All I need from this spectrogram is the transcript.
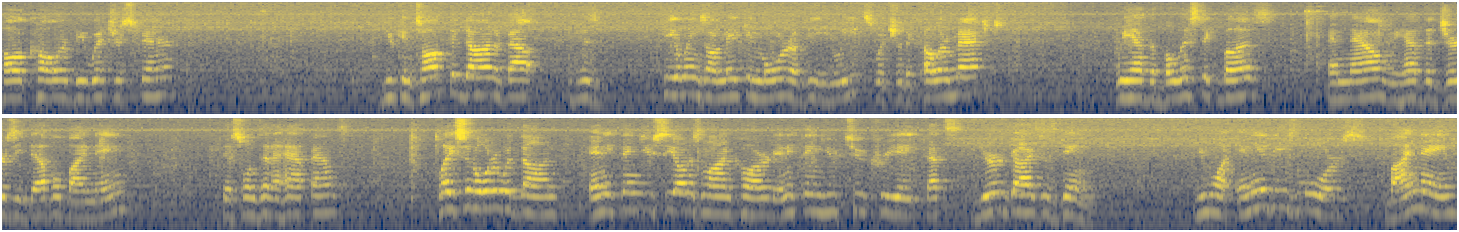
hog caller bewitcher spinner. You can talk to Don about his feelings on making more of the elites, which are the color matched. We have the ballistic buzz, and now we have the Jersey Devil by name. This one's in a half ounce. Place an order with Don. Anything you see on his line card, anything you two create, that's your guys' game. You want any of these lures by name,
